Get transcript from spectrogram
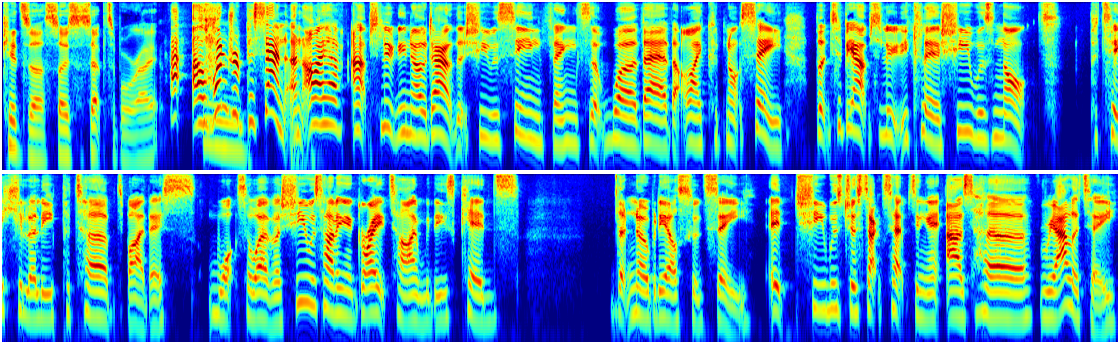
kids are so susceptible, right? A- A hmm. hundred percent. And I have absolutely no doubt that she was seeing things that were there that I could not see. But to be absolutely clear, she was not particularly perturbed by this whatsoever. She was having a great time with these kids that nobody else could see. It she was just accepting it as her reality.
